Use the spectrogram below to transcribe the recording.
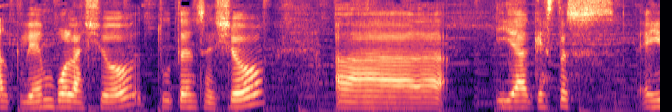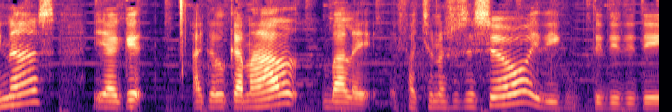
el client vol això, tu tens això, uh, hi ha aquestes eines, hi ha aquest, aquell canal, vale, faig una associació i dic ti, ti, ti, ti,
